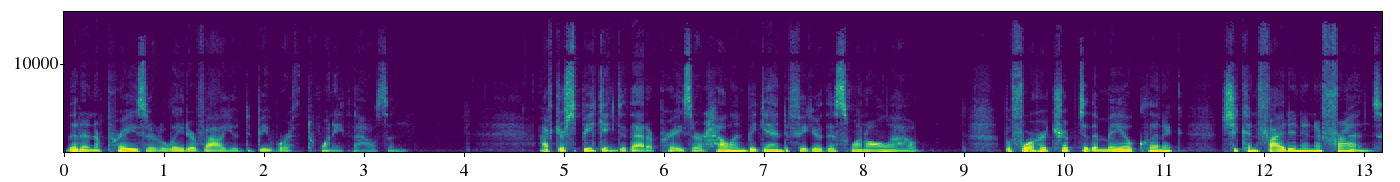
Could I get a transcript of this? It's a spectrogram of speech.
that an appraiser later valued to be worth 20000 After speaking to that appraiser, Helen began to figure this one all out. Before her trip to the Mayo Clinic, she confided in a friend,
